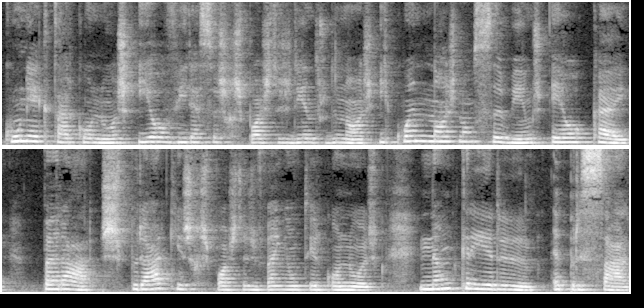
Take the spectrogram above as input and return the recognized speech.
conectar connosco e ouvir essas respostas dentro de nós. E quando nós não sabemos, é ok parar, esperar que as respostas venham ter connosco, não querer apressar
